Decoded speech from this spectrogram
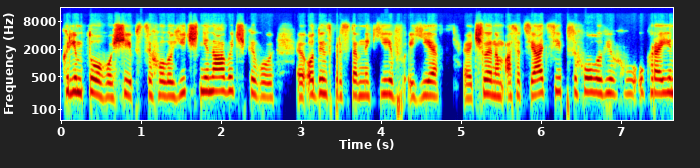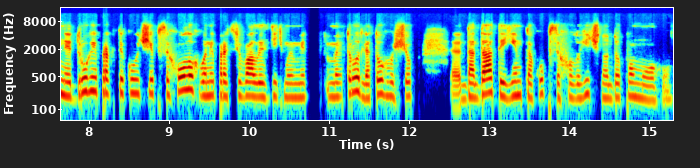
Крім того, ще й психологічні навички. Один з представників є членом Асоціації психологів України, другий практикуючий психолог. Вони працювали з дітьми в метро для того, щоб е, надати їм таку психологічну допомогу.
